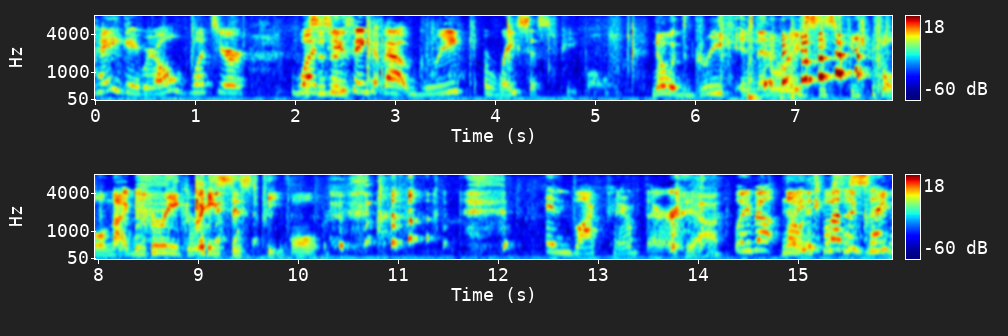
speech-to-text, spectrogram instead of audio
Hey, Gabriel. What's your what This do you isn't- think about Greek racist people? No, it's Greek and then racist people, not Greek racist people. In Black Panther. Yeah. What about No, what it's think about supposed the to Greek?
